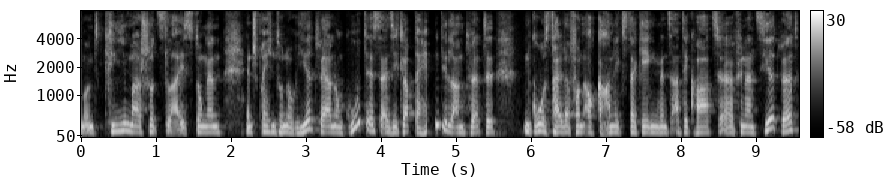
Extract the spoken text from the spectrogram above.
und Klimaschutzleistungen entsprechend honoriert werden und gut ist. Also ich glaube, da hätten die Landwirte einen Großteil davon auch gar nichts dagegen, wenn es adäquat äh, finanziert wird.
